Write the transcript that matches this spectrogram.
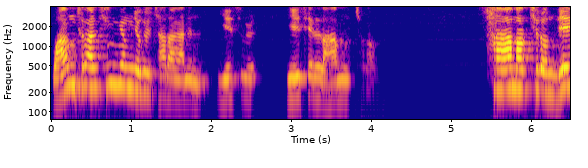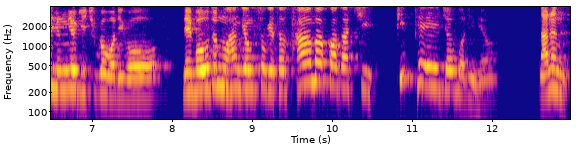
왕성한 생명력을 자랑하는 예술, 예셀 나무처럼 사막처럼 내 능력이 죽어버리고 내 모든 환경 속에서 사막과 같이 피폐해져 버리며 나는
